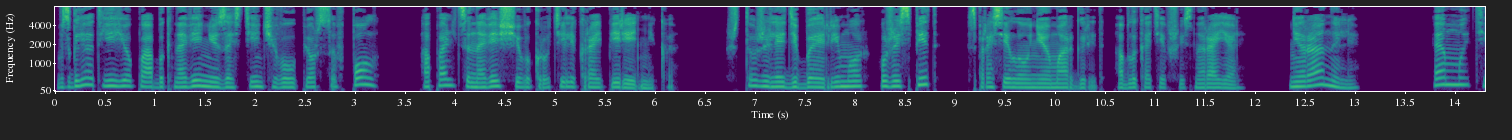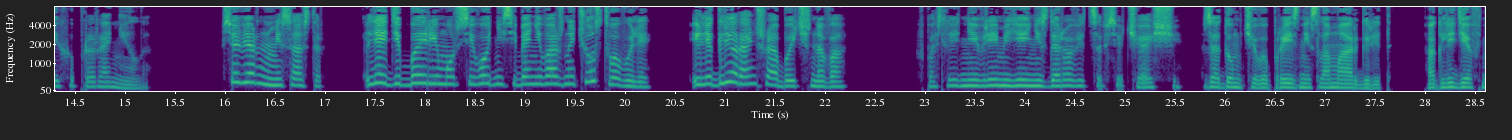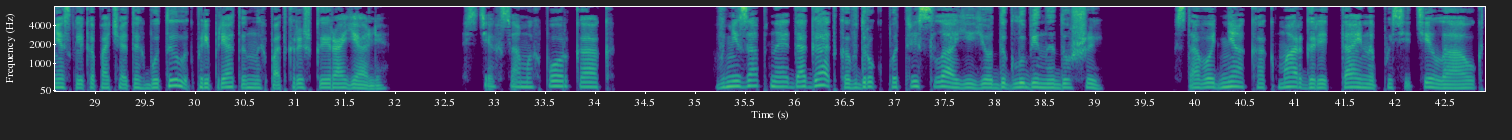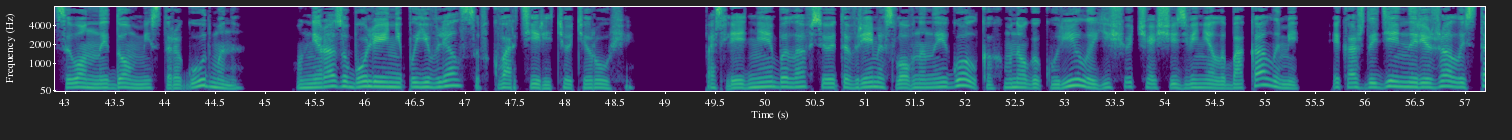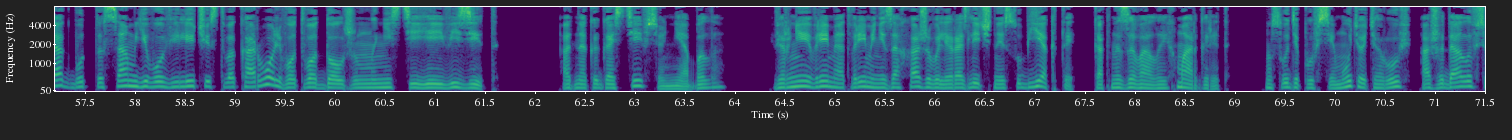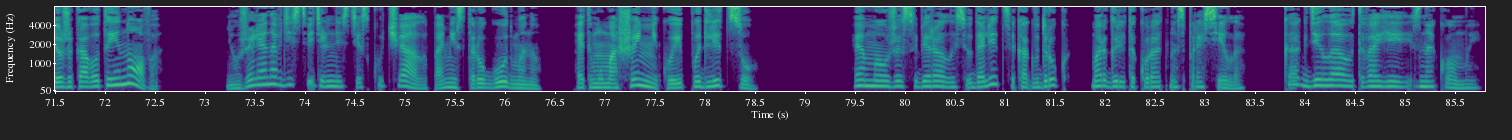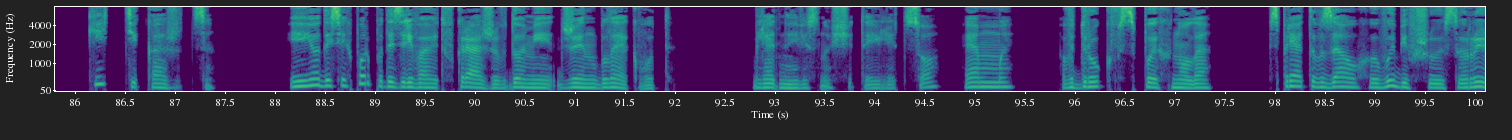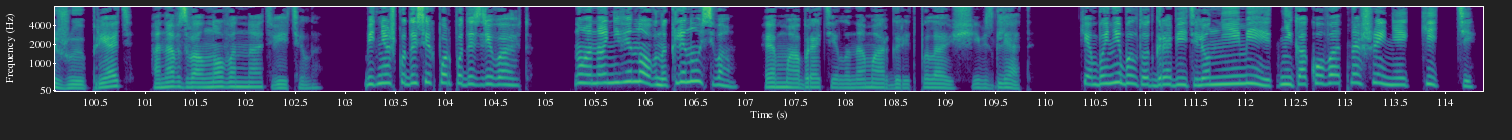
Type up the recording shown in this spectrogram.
Взгляд ее по обыкновению застенчиво уперся в пол, а пальцы навязчиво крутили край передника. «Что же леди Берримор уже спит?» — спросила у нее Маргарет, облокотившись на рояль. «Не рано ли?» Эмма тихо проронила. «Все верно, мисс Астер. Леди Берримор сегодня себя неважно чувствовали и легли раньше обычного». «В последнее время ей не здоровится все чаще», — задумчиво произнесла Маргарет, оглядев несколько початых бутылок, припрятанных под крышкой рояля. С тех самых пор, как... Внезапная догадка вдруг потрясла ее до глубины души. С того дня, как Маргарет тайно посетила аукционный дом мистера Гудмана, он ни разу более не появлялся в квартире тети Руфи. Последняя была все это время словно на иголках, много курила, еще чаще звенела бокалами и каждый день наряжалась так, будто сам его величество король вот-вот должен нанести ей визит. Однако гостей все не было. Вернее, время от времени захаживали различные субъекты, как называла их Маргарет. Но, судя по всему, тетя Руфь ожидала все же кого-то иного. Неужели она в действительности скучала по мистеру Гудману, этому мошеннику и подлецу? Эмма уже собиралась удалиться, как вдруг Маргарет аккуратно спросила. «Как дела у твоей знакомой? Китти, кажется». Ее до сих пор подозревают в краже в доме Джин Блэквуд. Бледное веснущатое лицо Эммы вдруг вспыхнуло. Спрятав за ухо выбившуюся рыжую прядь, она взволнованно ответила. «Бедняжку до сих пор подозревают. Но она невиновна, клянусь вам!» Эмма обратила на Маргарет пылающий взгляд. Кем бы ни был тот грабитель, он не имеет никакого отношения к Китти.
